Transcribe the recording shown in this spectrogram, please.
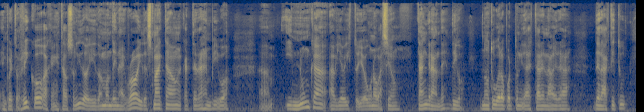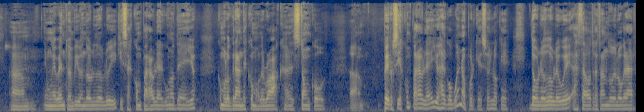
en Puerto Rico, acá en Estados Unidos, y ido a Monday Night Raw y de SmackDown, a carteras en vivo. Um, y nunca había visto yo una ovación tan grande. Digo, no tuve la oportunidad de estar en la era de la actitud um, en un evento en vivo en WWE, quizás comparable a algunos de ellos, como los grandes como The Rock, eh, Stone Cold. Um, pero si es comparable a ellos es algo bueno, porque eso es lo que WWE ha estado tratando de lograr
